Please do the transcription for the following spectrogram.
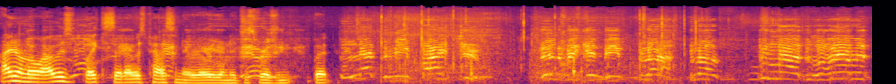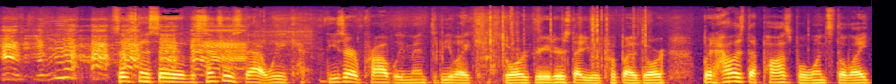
I don't know. I was, like I said, I was passing it earlier and it just wasn't, but Let me bite you. Then we can be blood, blood, blood relatives. So I was gonna say, the sensors that weak, these are probably meant to be like door greeters that you would put by the door. But how is that possible once the light,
